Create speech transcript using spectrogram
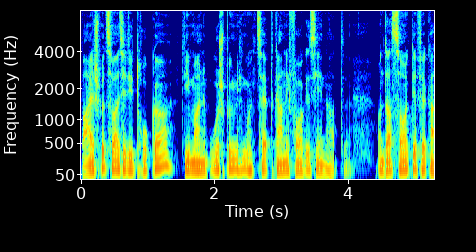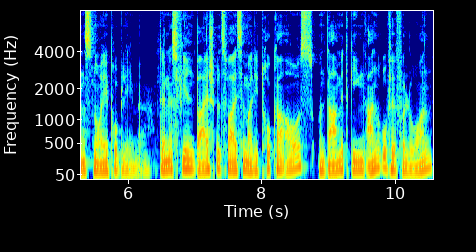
Beispielsweise die Drucker, die man im ursprünglichen Konzept gar nicht vorgesehen hatte. Und das sorgte für ganz neue Probleme. Denn es fielen beispielsweise mal die Drucker aus und damit gingen Anrufe verloren,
